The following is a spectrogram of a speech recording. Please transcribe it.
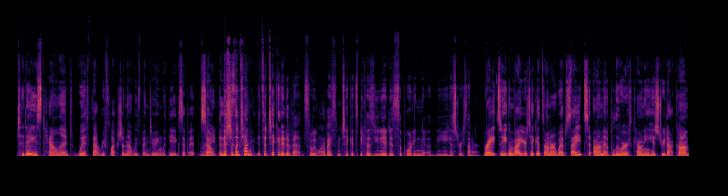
today's talent with that reflection that we've been doing with the exhibit. So, and this is a fun. it's a ticketed event, so we want to buy some tickets because you, it is supporting uh, the History Center. Right. So you can buy your tickets on our website um, at blueearthcountyhistory.com.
